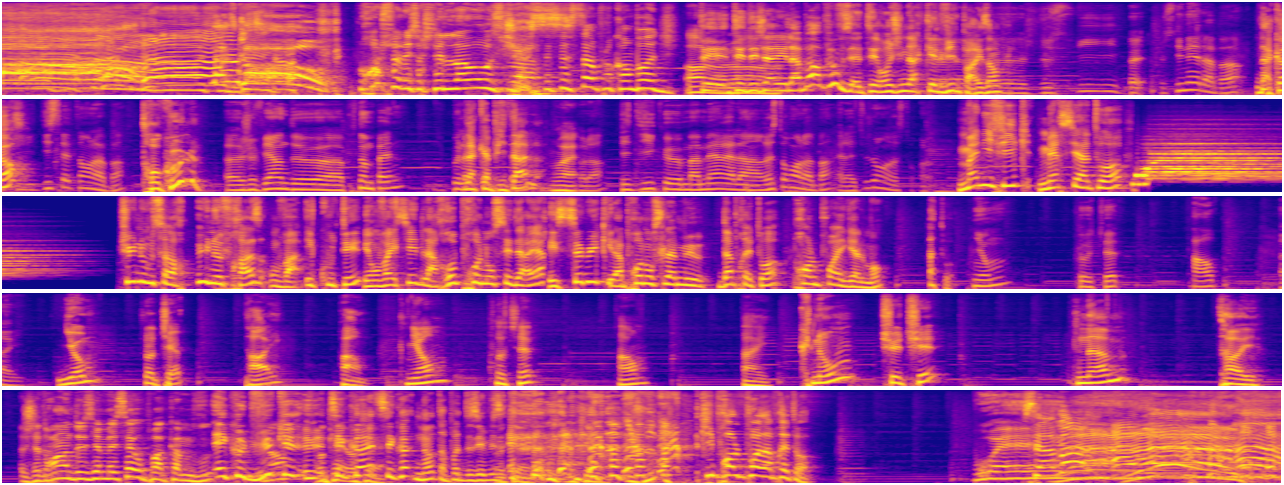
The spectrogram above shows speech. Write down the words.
pourquoi je suis allé chercher de Laos là yes C'était simple au Cambodge T'es oh déjà allé là-bas un peu Vous êtes originaire de quelle ville par exemple euh, je suis, bah, je suis né là-bas. D'accord. J'ai 17 ans là-bas. Trop cool euh, Je viens de euh, Phnom Penh. La, la, capitale. Ouais. Voilà. J'ai dit que ma mère, elle a un restaurant là-bas. Elle a toujours un restaurant là-bas. Magnifique, merci à toi. Tu nous sors une phrase, on va écouter et on va essayer de la reprononcer derrière. Et celui qui la prononce la mieux, d'après toi, prend le point également. À toi. Nyom, Chochep, Thai. Nyom, Chochep, Thai. Pam. Knyom, Tochep, Taum, Taille. Knom, Tchétché, Knam, Thai. J'ai droit à un deuxième essai ou pas comme vous? Écoute, vu Non que. Ok, c'est quoi, c'est quoi? Non, t'as pas de deuxième essai. Qui prend le point d'après toi? Ouais C'est Amar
